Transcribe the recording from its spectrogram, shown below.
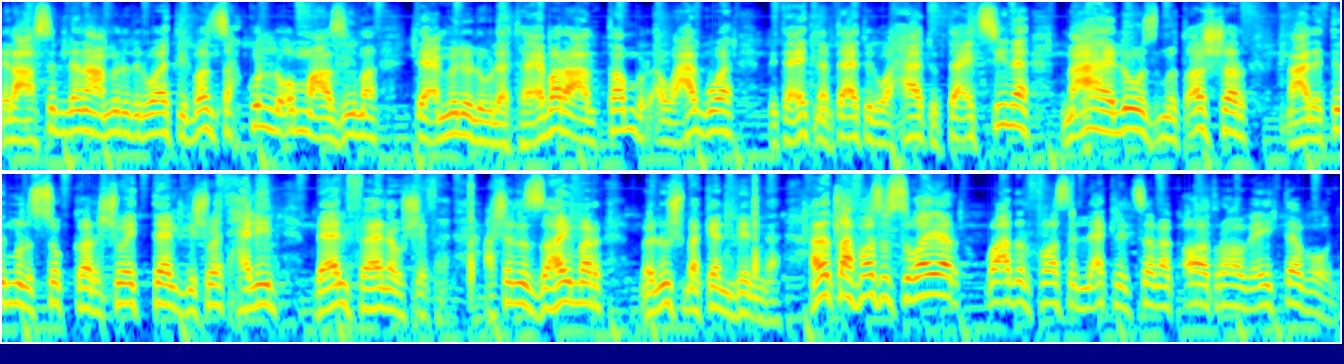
العصير اللي أنا هعمله دلوقتي. بنصح كل أم عظيمة تعمله لاولادها عبارة عن تمر أو عجوة بتاعتنا بتاعت الواحات وبتاعت سينا. معاها لوز متقشر معلقتين من السكر شوية تلج شوية حليب بألف هنا وشفا. عشان الزهايمر ملوش مكان بينا هنطلع فاصل صغير وبعد الفاصل لأكلة سمك. آه تروحوا بعيد تابعوني.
